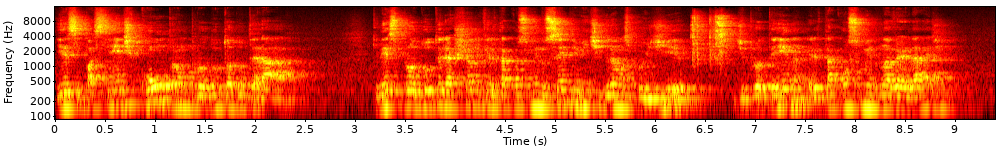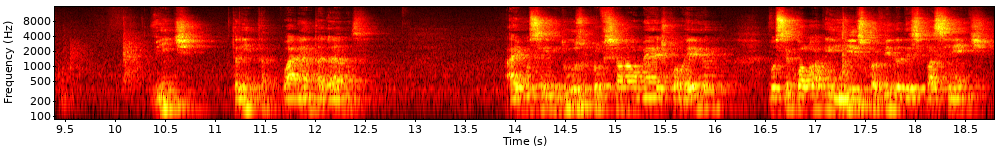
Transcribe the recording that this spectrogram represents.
e esse paciente compra um produto adulterado, que nesse produto ele achando que ele está consumindo 120 gramas por dia de proteína, ele está consumindo na verdade 20, 30, 40 gramas. Aí você induz o profissional médico ao erro, você coloca em risco a vida desse paciente.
